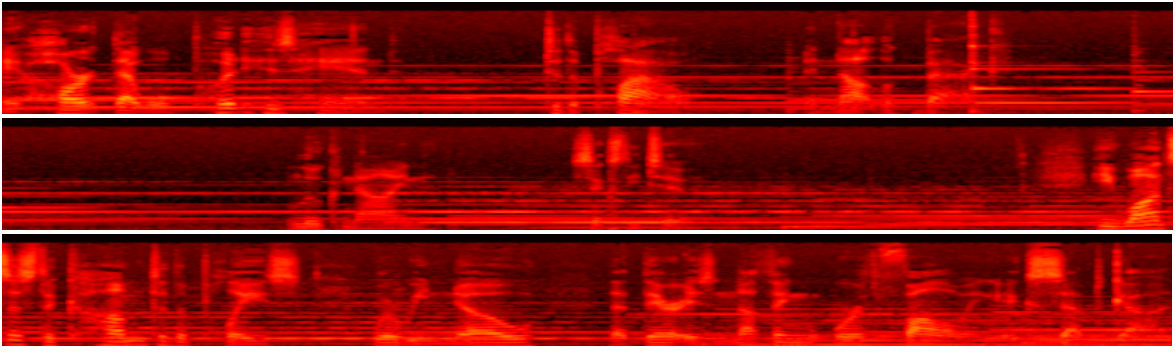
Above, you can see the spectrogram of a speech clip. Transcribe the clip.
a heart that will put His hand to the plow and not look back. Luke 9 62. He wants us to come to the place where we know that there is nothing worth following except God.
